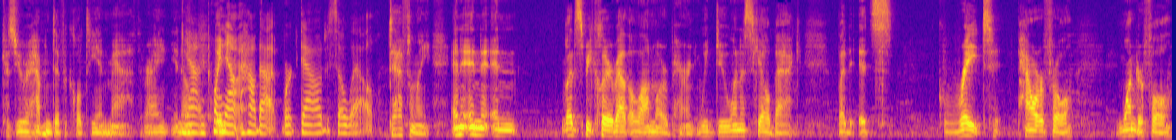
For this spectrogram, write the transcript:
because you were having difficulty in math, right? You know, yeah, and point out how that worked out so well. Definitely, and and and let's be clear about the lawnmower parent. We do want to scale back, but it's great, powerful, wonderful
